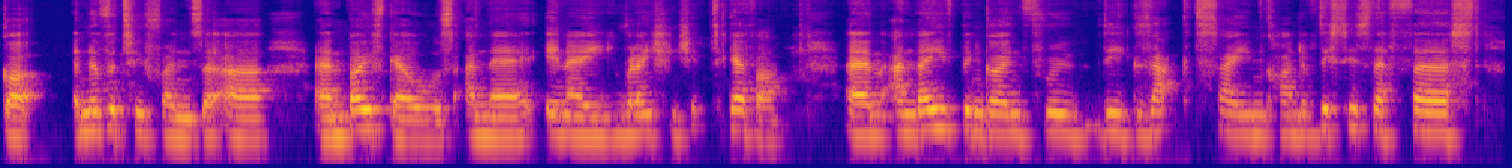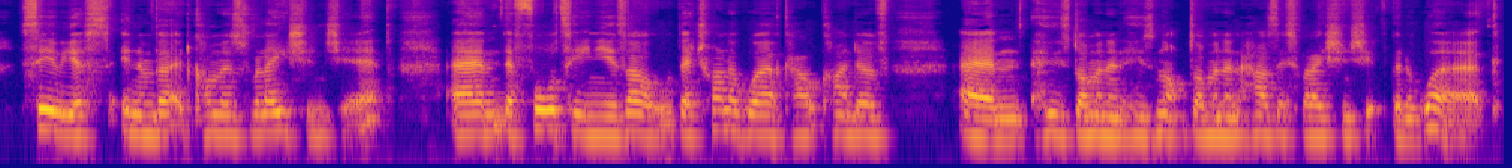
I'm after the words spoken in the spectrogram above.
got another two friends that are um, both girls and they're in a relationship together. Um, and they've been going through the exact same kind of this is their first serious in inverted commas relationship. Um, they're 14 years old. They're trying to work out kind of um, who's dominant, who's not dominant, how's this relationship going to work?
